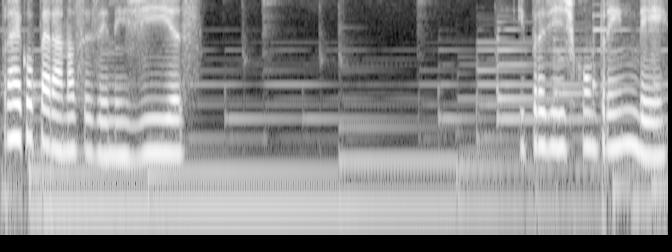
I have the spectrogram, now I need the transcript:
para recuperar nossas energias e para a gente compreender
